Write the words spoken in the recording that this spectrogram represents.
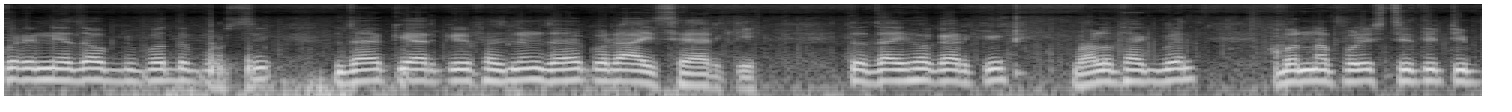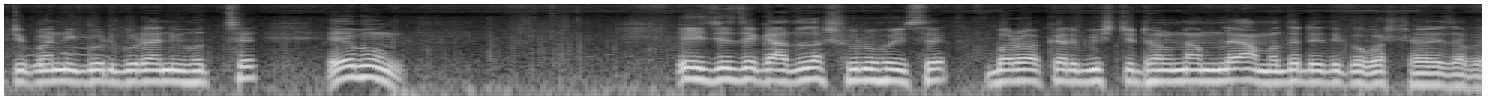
করে নিয়ে যাও, বিপদে পড়ছি। যাই হোক আর কি ফাজলাম, যাই হোক, ওরা আইসে আর কি। তো যাই হোক আর কি, ভালো থাকবেন। বন্যা পরিস্থিতি, টিপটিপানি, গুড়গুড়ানি হচ্ছে। এবং এই যে যে গাদলা শুরু হয়েছে বড় আকারে বৃষ্টি ঢল নামলে আমাদের এদিকে বর্ষা হয়ে যাবে।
